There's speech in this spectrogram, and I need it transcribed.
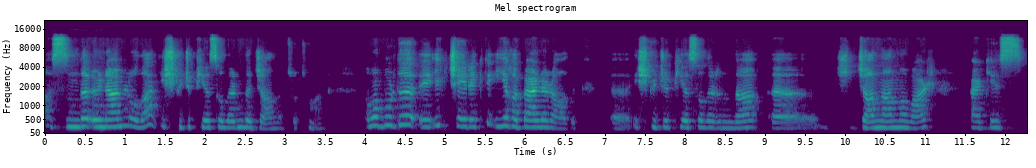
aslında önemli olan iş gücü piyasalarını da canlı tutmak. Ama burada ilk çeyrekte iyi haberler aldık. İş gücü piyasalarında canlanma var. Herkes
